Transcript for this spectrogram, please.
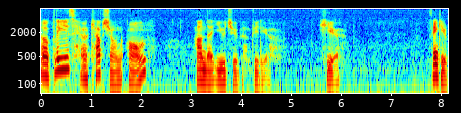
Uh, please uh, caption on the YouTube video here. Thank you.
